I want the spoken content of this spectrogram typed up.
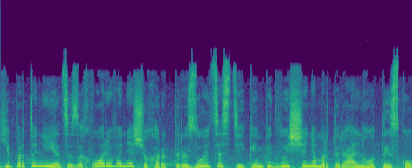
Гіпертонія це захворювання, що характеризується стійким підвищенням артеріального тиску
